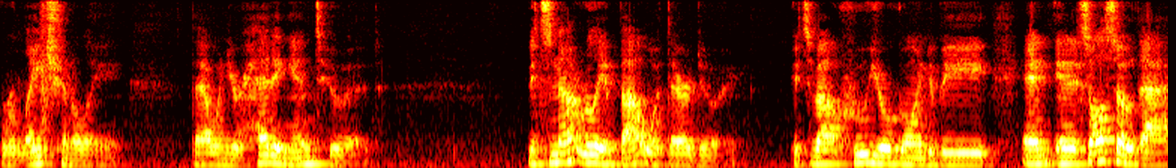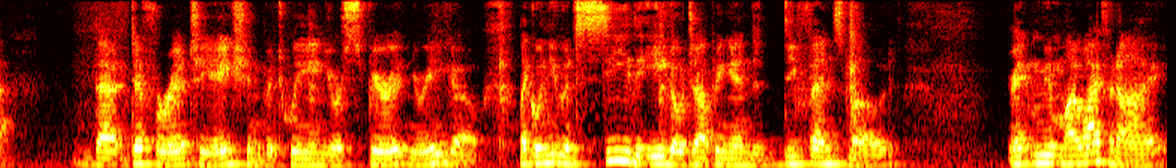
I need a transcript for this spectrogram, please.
relationally that when you're heading into it, it's not really about what they're doing. It's about who you're going to be, and and it's also that that differentiation between your spirit and your ego. Like when you can see the ego jumping into defense mode. I mean, my wife and I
